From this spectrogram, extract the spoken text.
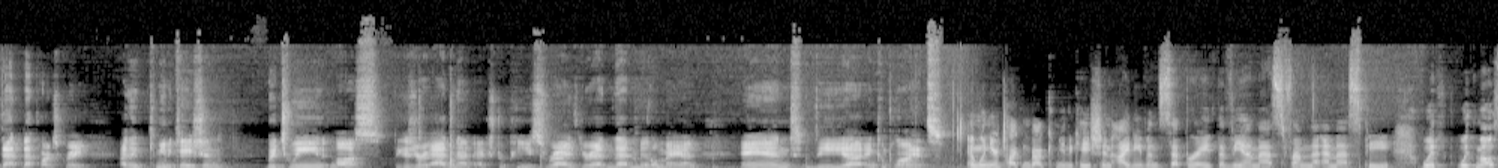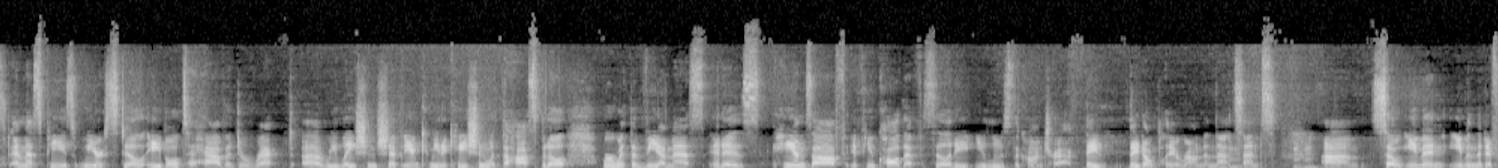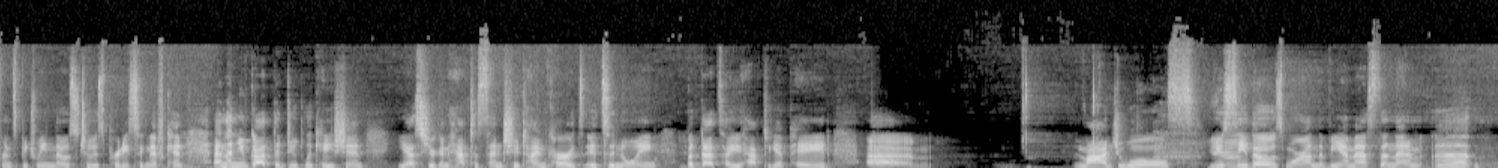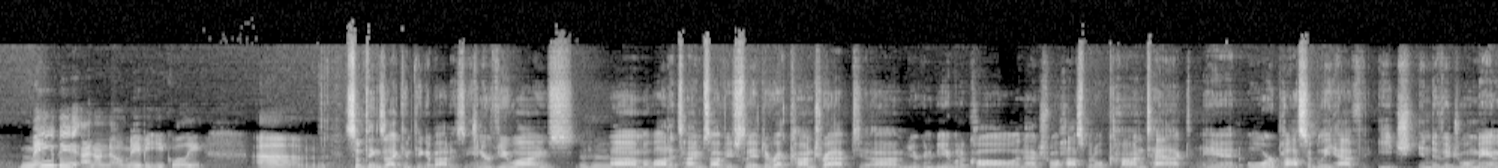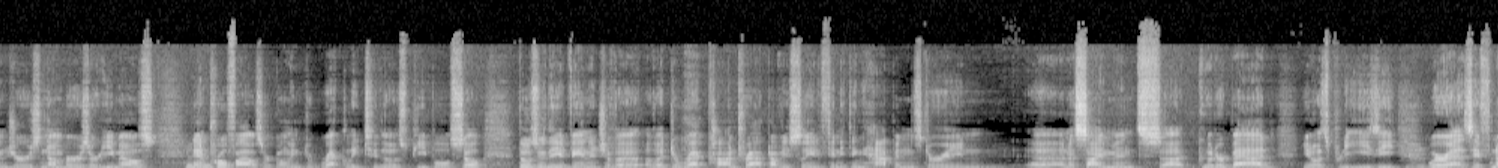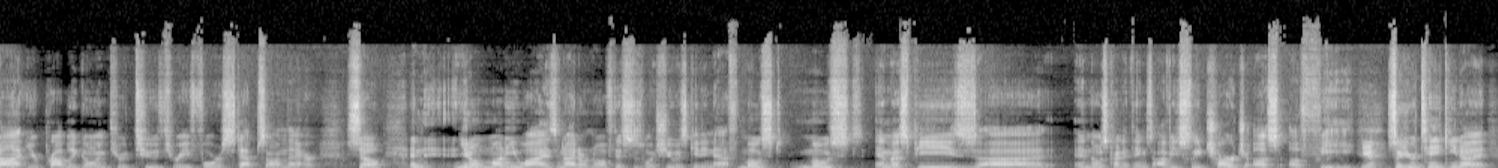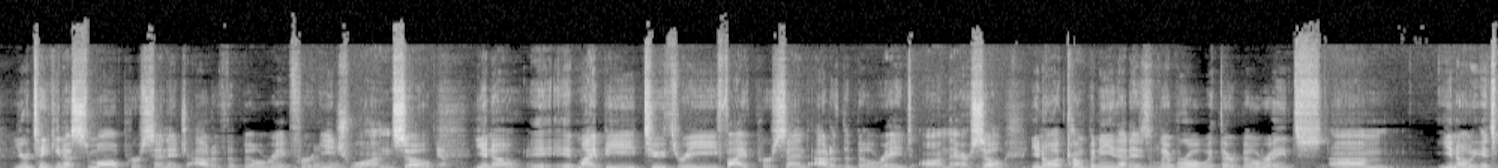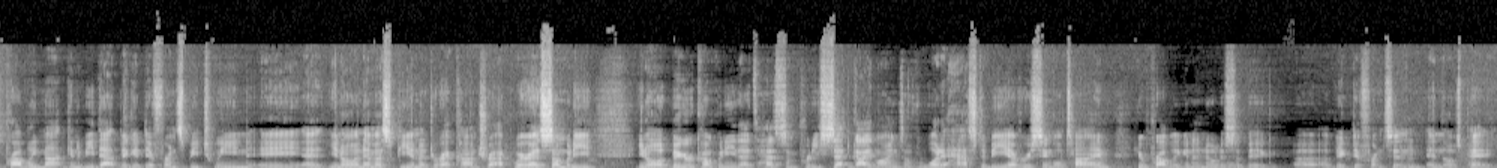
that that part's great. I think communication between us because you're adding that extra piece, right? You're adding that middleman. and the uh, and compliance. And when you're talking about communication, I'd even separate the VMS from the MSP. With with most MSPs, we are still able to have a direct uh, relationship and communication with the hospital. Where with the VMS, it is hands off. If you call that facility, you lose the contract. They they don't play around in that sense. Um, so even even the difference between those two is pretty significant. And then you've got the duplication. Yes, you're going to have to send two time cards. It's annoying, but that's how you have to get paid. Um, modules. You see those more on the VMS than the M. Uh, maybe I don't know. Maybe equally. Um, Some things I can think about is interview wise. Mm-hmm. Um, a lot of times, obviously, a direct contract, um, you're going to be able to call an actual hospital contact and or possibly have each individual manager's numbers or emails and profiles are going directly to those people. So those are the advantage of a of a direct contract. Obviously, if anything happens during uh, an assignment, uh, good or bad, you know, it's pretty easy. Whereas if not, you're probably going through two, three, four steps on there. So, and you know, money wise, and I don't know if this is what she was getting at. Most most MSPs. Uh, and those kind of things obviously charge us a fee. Yeah. So you're taking a you're taking a small percentage out of the bill rate for each one. So Yep. you know it, it might be two three five percent out of the bill rate on there so you know a company that is liberal with their bill rates um, you know it's probably not going to be that big a difference between a, a you know an msp and a direct contract whereas somebody you know a bigger company that has some pretty set guidelines of what it has to be every single time you're probably going to notice a big uh, a big difference in in those pay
